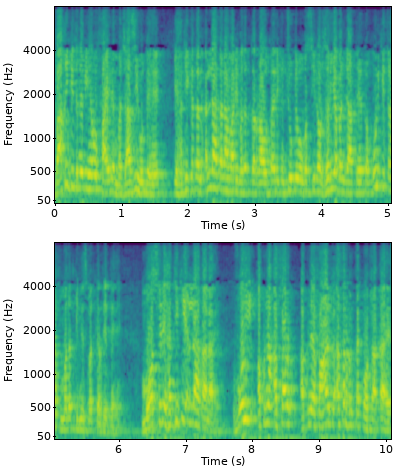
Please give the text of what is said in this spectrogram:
باقی جتنے بھی ہیں وہ فائل مجازی ہوتے ہیں کہ حقیقت اللہ تعالیٰ ہماری مدد کر رہا ہوتا ہے، لیکن چونکہ وہ وسیلہ اور ذریعہ بن جاتے ہیں تو ان کی طرف مدد کی نسبت کر دیتے ہیں۔ مؤثر حقیقی اللہ تعالیٰ ہے، وہی اپنا اثر، اپنے افعال کا اثر ہم تک پہنچاتا ہے،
